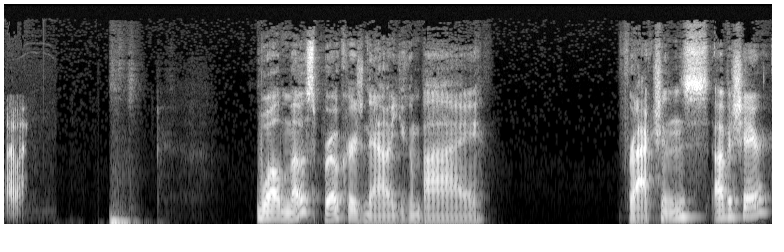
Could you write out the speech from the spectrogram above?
Bye bye. Well, most brokers now you can buy fractions of a share.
